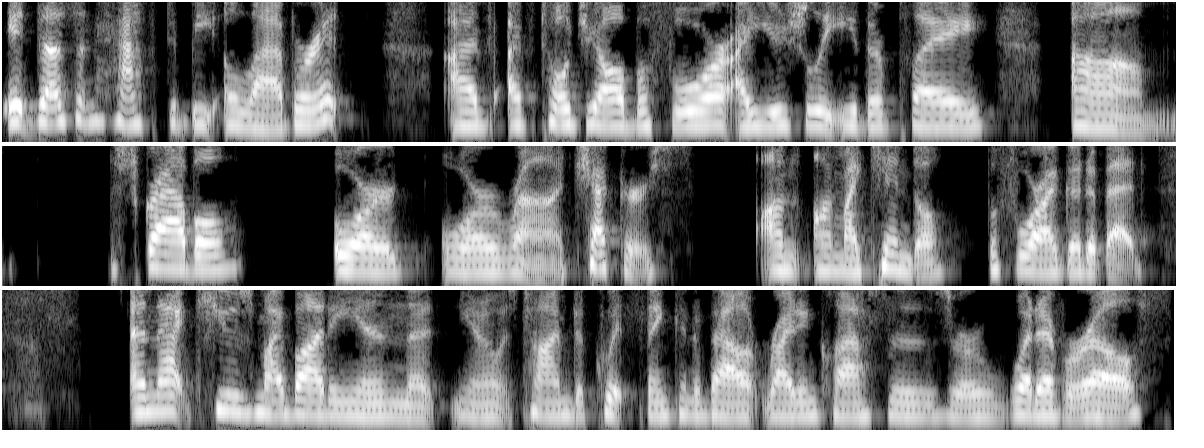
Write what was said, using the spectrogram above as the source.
It doesn't have to be elaborate. I've i've told you all before i usually either play um, scrabble or or uh, checkers on on my kindle before i go to bed. And that cues my body in that you know it's time to quit thinking about writing classes or whatever else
